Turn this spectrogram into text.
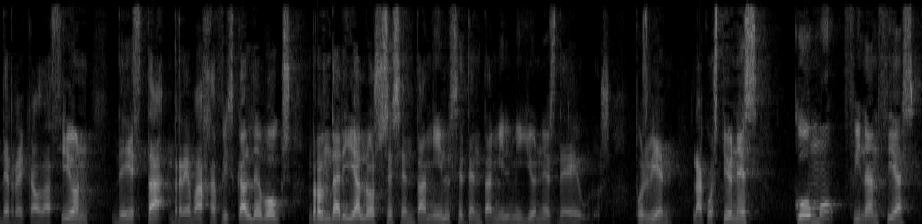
De recaudación de esta rebaja fiscal de Vox rondaría los 60.000, 70.000 millones de euros. Pues bien, la cuestión es ¿Cómo financias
